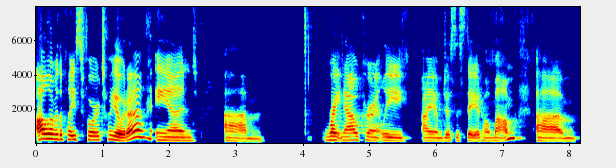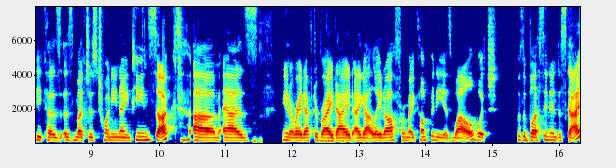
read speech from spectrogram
all over the place for Toyota. And um, right now, currently, I am just a stay at home mom um, because as much as 2019 sucked, um, as mm. you know, right after Bry mm-hmm. died, I got laid off from my company as well, which was a blessing in disguise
